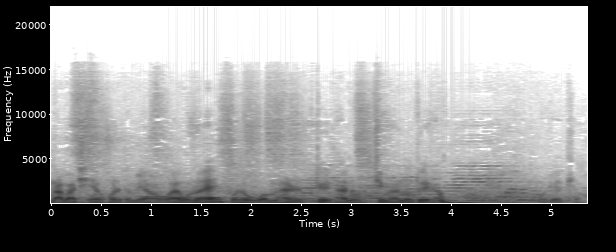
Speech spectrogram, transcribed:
拿把琴或者怎么样。我哎，我说哎，我说我们还是对还能基本上能对上，我觉得挺好。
